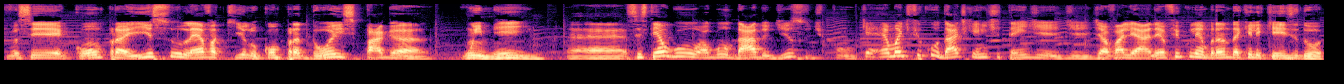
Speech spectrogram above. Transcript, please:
Que você compra isso, leva aquilo, compra dois, paga um e meio. É, vocês têm algum, algum dado disso? Tipo, que é uma dificuldade que a gente tem de, de, de avaliar, né? Eu fico lembrando daquele case do,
